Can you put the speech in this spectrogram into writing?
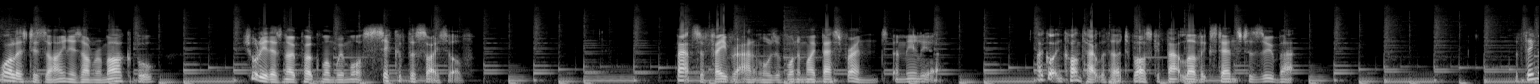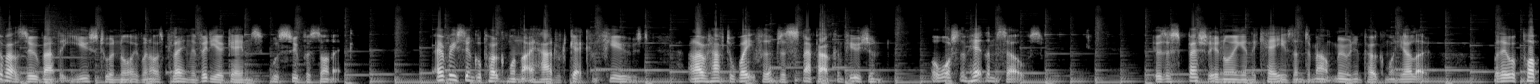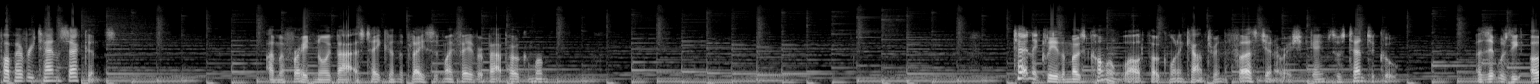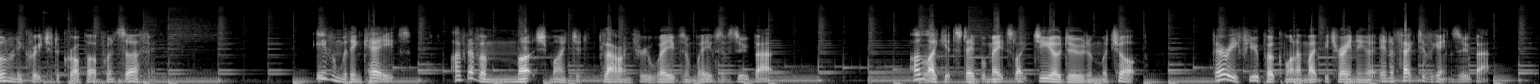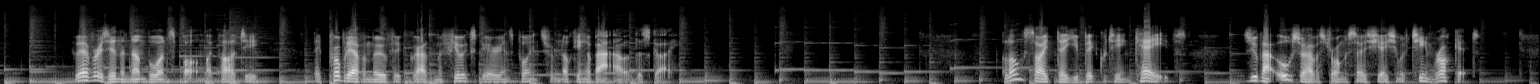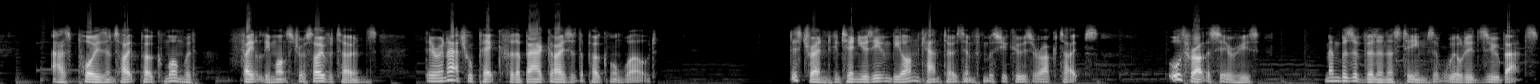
While its design is unremarkable, surely there's no Pokemon we're more sick of the sight of. Bats are favourite animals of one of my best friends, Amelia. I got in contact with her to ask if that love extends to Zubat. The thing about Zubat that used to annoy when I was playing the video games was Supersonic. Every single Pokemon that I had would get confused, and I would have to wait for them to snap out confusion, or watch them hit themselves. It was especially annoying in the caves under Mount Moon in Pokemon Yellow, where they would pop up every 10 seconds. I'm afraid Noibat has taken the place of my favourite bat Pokemon. Technically, the most common wild Pokemon encounter in the first generation games was Tentacool, as it was the only creature to crop up when surfing. Even within caves, I've never much minded ploughing through waves and waves of Zubat. Unlike its stablemates like Geodude and Machop, very few Pokemon I might be training are ineffective against Zubat. Whoever is in the number one spot on my party, they probably have a move that can grab them a few experience points from knocking a bat out of the sky. Alongside their ubiquity in caves, Zubat also have a strong association with Team Rocket. As poison type Pokemon with faintly monstrous overtones, they're a natural pick for the bad guys of the Pokemon world. This trend continues even beyond Kanto's infamous Yakuza archetypes. All throughout the series, members of villainous teams have wielded Zubats,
